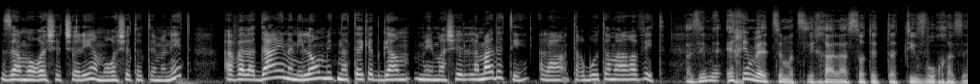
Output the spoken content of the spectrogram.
זה המורשת שלי, המורשת התימנית, אבל עדיין אני לא מתנתקת גם ממה שלמדתי על התרבות המערבית. אז אם, איך היא בעצם מצליחה לעשות את התיווך הזה?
